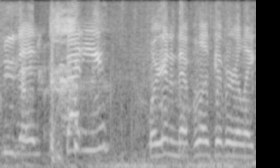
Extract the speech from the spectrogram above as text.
Susan, Betty. We're gonna never let's give her like.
